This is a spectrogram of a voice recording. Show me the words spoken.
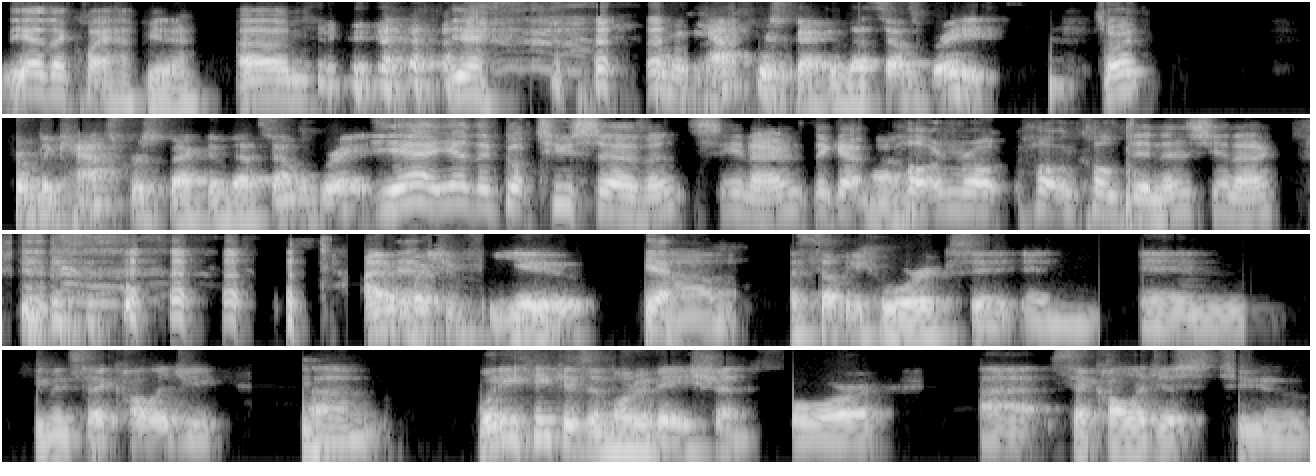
yeah. They're quite happy now. Um, yeah. From a cat perspective, that sounds great. Sorry. From the cat's perspective, that sounds great. Yeah, yeah. They've got two servants. You know, they get Yeah. hot and ro- hot and cold dinners. You know. I have a Yeah. question for you. Yeah. Um, as somebody who works in in, in human psychology, Mm. um, what do you think is the motivation for uh, psychologists to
